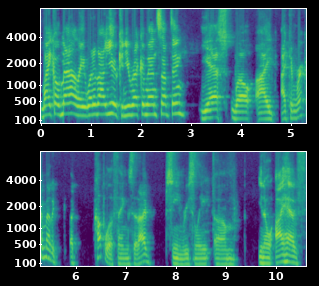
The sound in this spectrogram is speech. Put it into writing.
Mike O'Malley, what about you? Can you recommend something? Yes, well, I I can recommend a, a couple of things that I've seen recently. Um, you know, I have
